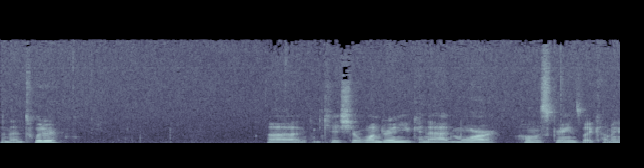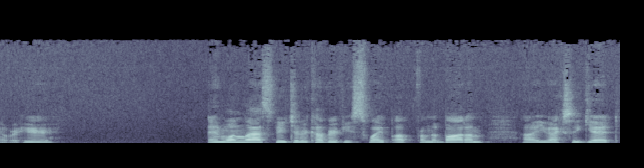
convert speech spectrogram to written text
and then Twitter. Uh, in case you're wondering, you can add more home screens by coming over here. And one last feature to cover, if you swipe up from the bottom, uh, you actually get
